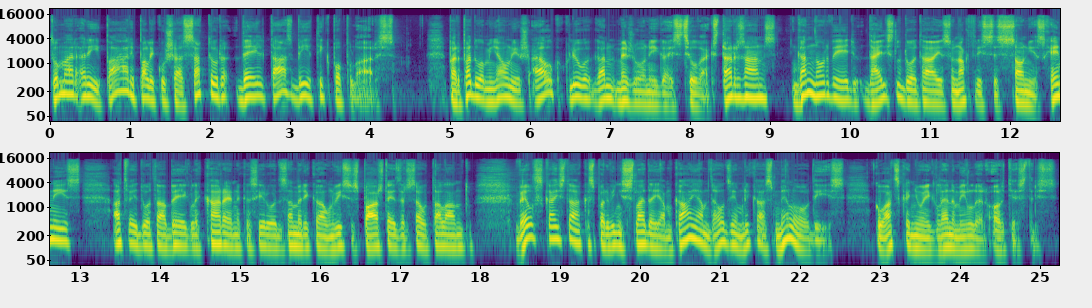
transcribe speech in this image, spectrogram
tomēr arī pāri palikušā satura dēļ tās bija tik populāras. Par padomu jauniešu elku kļuva gan mežonīgais cilvēks Tarzāns, gan norvēģu daļslidotājas un aktrises Sonijas Henijas, atveidotā bēgle Karene, kas ierodas Amerikā un visus pārsteidz ar savu talantu. Vēl skaistākas par viņas sledajām kājām daudziem likās melodijas, ko atskaņoja Glena Millera orķestris.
